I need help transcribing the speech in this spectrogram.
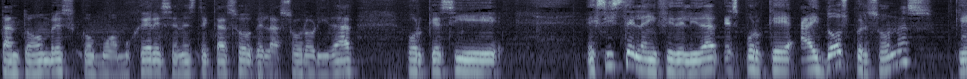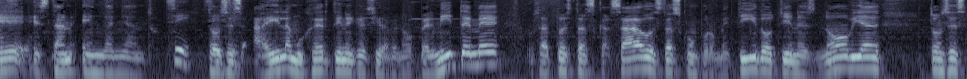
tanto a hombres como a mujeres en este caso de la sororidad, porque si existe la infidelidad es porque hay dos personas que están engañando. Sí. Entonces sí, sí. ahí la mujer tiene que decir, a ver, no, permíteme, o sea, tú estás casado, estás comprometido, tienes novia, entonces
